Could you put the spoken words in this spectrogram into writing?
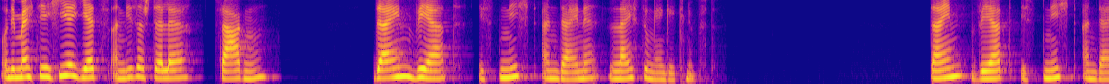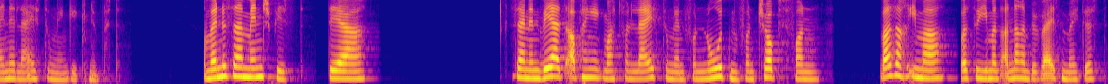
Und ich möchte hier jetzt an dieser Stelle sagen, dein Wert ist nicht an deine Leistungen geknüpft. Dein Wert ist nicht an deine Leistungen geknüpft. Und wenn du so ein Mensch bist, der seinen Wert abhängig macht von Leistungen, von Noten, von Jobs, von was auch immer, was du jemand anderem beweisen möchtest,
